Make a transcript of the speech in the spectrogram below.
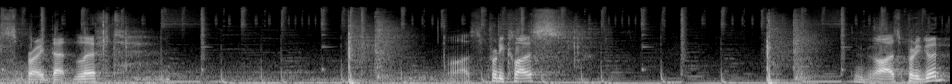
Sprayed that left. Oh, it's pretty close. Oh, that's pretty good.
